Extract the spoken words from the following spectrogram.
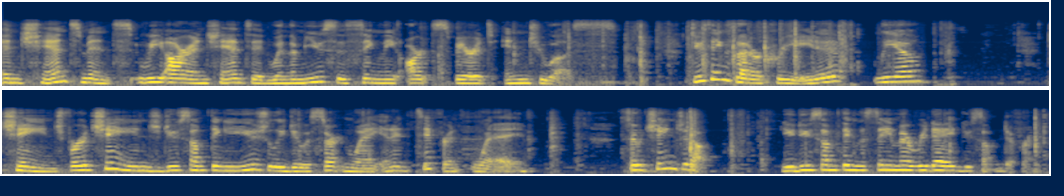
Enchantment. We are enchanted when the muses sing the art spirit into us. Do things that are creative, Leo. Change. For a change, do something you usually do a certain way in a different way. So change it up. You do something the same every day, do something different.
